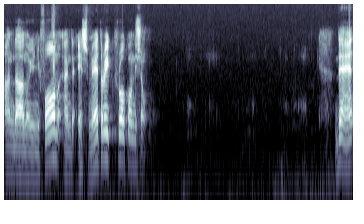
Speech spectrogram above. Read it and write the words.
under non-uniform and asymmetric flow condition. Then,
